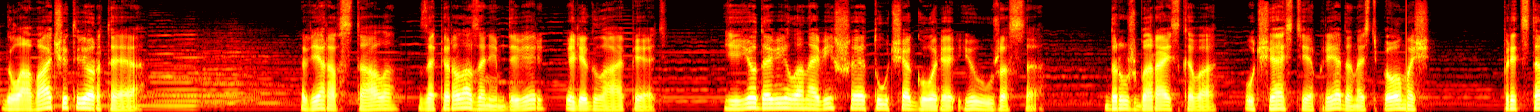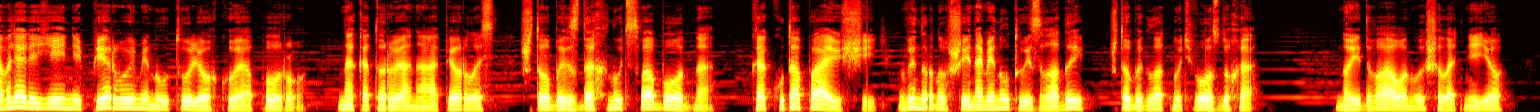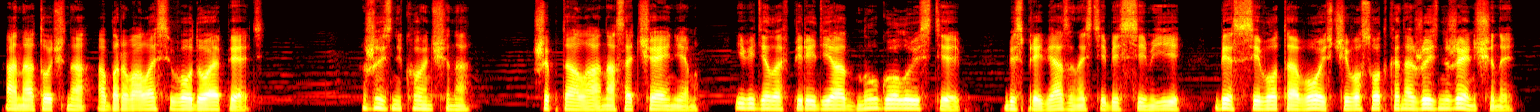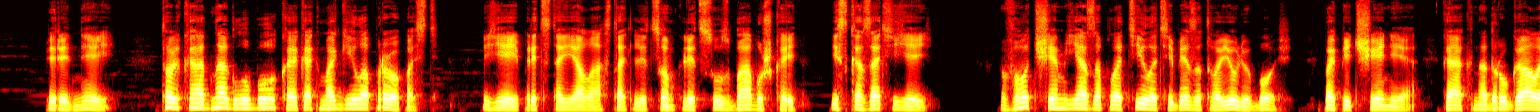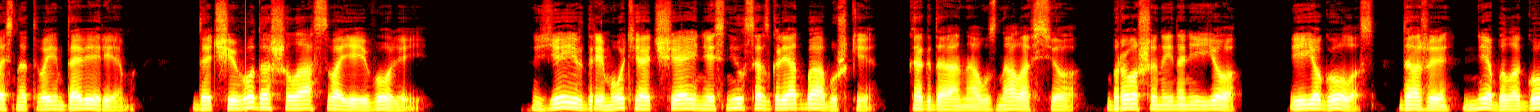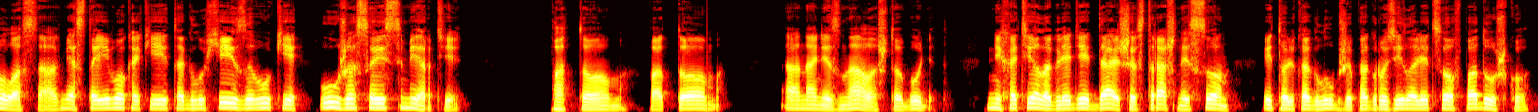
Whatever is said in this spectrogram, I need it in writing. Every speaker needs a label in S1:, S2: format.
S1: Глава четвертая Вера встала, заперла за ним дверь и легла опять. Ее давила нависшая туча горя и ужаса. Дружба райского, участие, преданность, помощь представляли ей не первую минуту легкую опору, на которую она оперлась, чтобы вздохнуть свободно, как утопающий, вынырнувший на минуту из воды, чтобы глотнуть воздуха но едва он вышел от нее, она точно оборвалась в воду опять. «Жизнь кончена», — шептала она с отчаянием и видела впереди одну голую степь, без привязанности, без семьи, без всего того, из чего соткана жизнь женщины. Перед ней только одна глубокая, как могила, пропасть. Ей предстояло стать лицом к лицу с бабушкой и сказать ей вот чем я заплатила тебе за твою любовь, попечение, как надругалась над твоим доверием, до чего дошла своей волей. Ей в дремоте отчаяния снился взгляд бабушки, когда она узнала все, брошенный на нее, ее голос, даже не было голоса, а вместо его какие-то глухие звуки ужаса и смерти. Потом, потом... Она не знала, что будет. Не хотела глядеть дальше в страшный сон и только глубже погрузила лицо в подушку.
